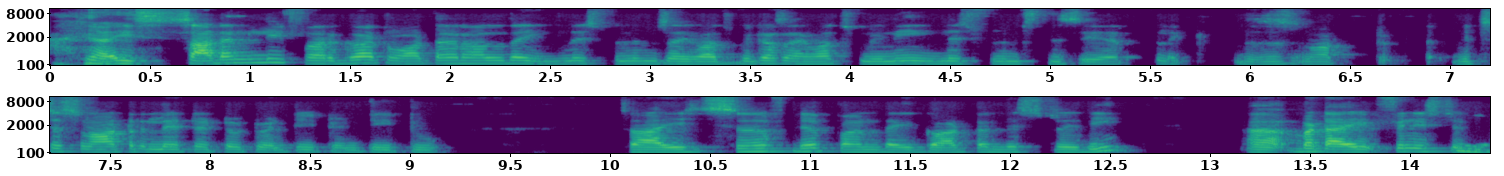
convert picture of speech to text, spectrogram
I suddenly forgot what are all the English films I watched because I watched many English films this year. Like this is not, which is not related to 2022. So I surfed up and I got a list ready. Uh, but I finished it. Yeah.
